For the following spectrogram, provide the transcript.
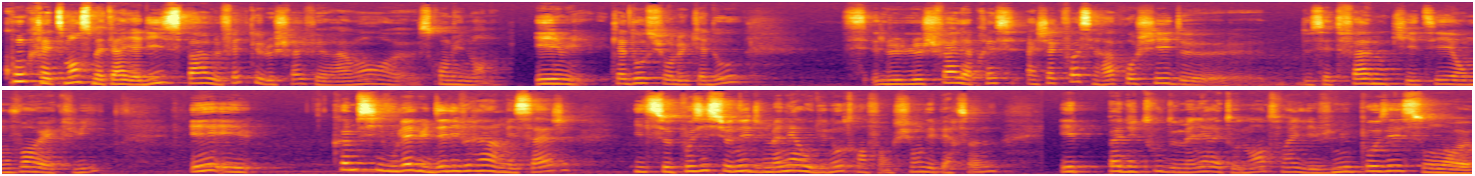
concrètement se matérialise par le fait que le cheval fait vraiment euh, ce qu'on lui demande. Et cadeau sur le cadeau, le, cheval, après, à chaque fois, s'est rapproché de, cette femme qui était en mouvement avec lui. Et, comme s'il voulait lui délivrer un message, il se positionnait d'une manière ou d'une autre en fonction des personnes. Et pas du tout de manière étonnante. Hein, il est venu poser son, euh,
